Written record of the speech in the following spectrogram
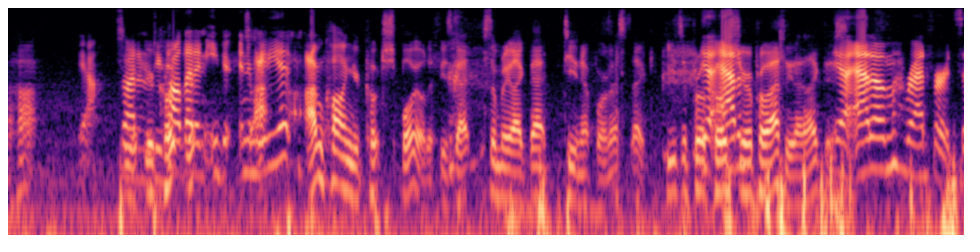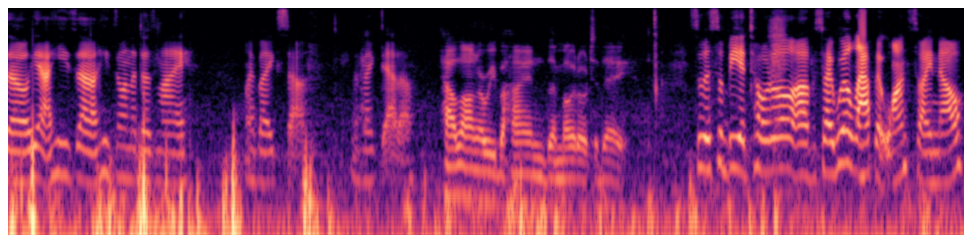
Aha. Yeah. So I don't know. Do you co- call that an inter- So intermediate? I, am calling your coach spoiled if he's got somebody like that teeing up for him. That's like he's a pro Yeah, coach, Adam- you're a pro athlete. I like this. Yeah, Adam Radford. So yeah, he's uh, he's the one that does my my bike stuff, my bike data. How long are we behind the moto today? So this will be a total of. So I will lap it once, so I know,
